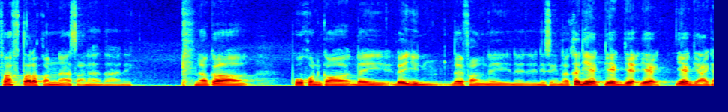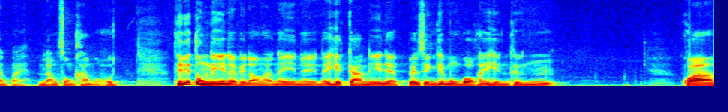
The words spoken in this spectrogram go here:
ฟัฟตารกันนัสอาลาดาลิกแล้วก็ ผู้คนก็ได้ได้ยินได้ฟังในในในเสิ่งแล้วก็แยกแยกแยกแยกแยกย้ายกันไป หลังสงครามอุฮดทีนี้ตรงนี้เนี่ยพี่น้องในในในเหตุการณ์นี้เนี่ยเป็นสิ่งที่มุงบอกให้เห็นถึงความ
